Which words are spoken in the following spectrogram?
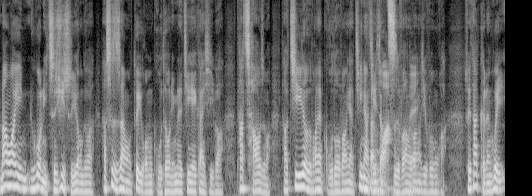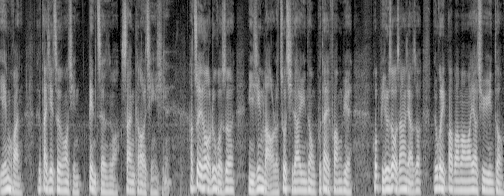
那万一如果你持续使用的话，它事实上对于我们骨头里面的精液干细胞，它朝什么？朝肌肉的方向、骨头方向，尽量减少脂肪的方向去分化，所以它可能会延缓这个代谢症候群变成什么三高的情形。那最后，如果说你已经老了，做其他运动不太方便，或比如说我常常讲说，如果你爸爸妈妈要去运动，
